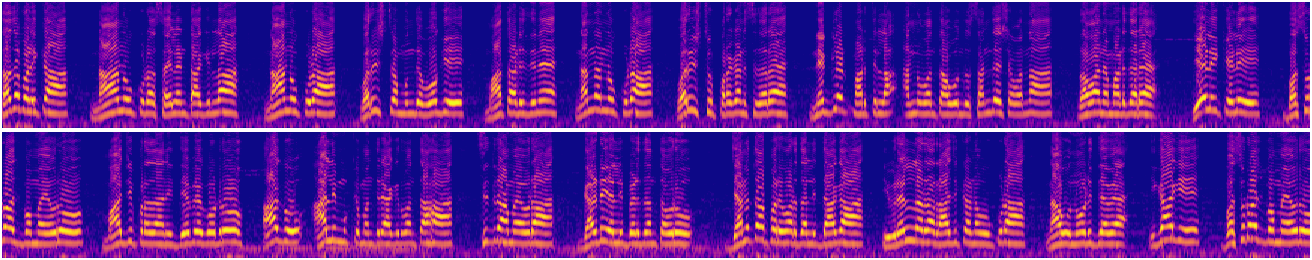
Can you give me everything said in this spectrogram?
ತದ ಬಳಿಕ ನಾನು ಕೂಡ ಸೈಲೆಂಟ್ ಆಗಿಲ್ಲ. ನಾನು ಕೂಡ ವರಿಷ್ಠ ಮುಂದೆ ಹೋಗಿ ಮಾತಾಡಿದ್ದೀನಿ. ನನ್ನನ್ನು ಕೂಡ ವರಿಷ್ಠ ಪರಿಗಣಿಸಿದ್ದಾರೆ ನೆಗ್ಲೆಕ್ಟ್ ಮಾಡ್ತಿಲ್ಲ ಅನ್ನುವಂಥ ಒಂದು ಸಂದೇಶವನ್ನು ರವಾನೆ ಮಾಡಿದ್ದಾರೆ. ಹೇಳಿ ಕೇಳಿ ಬಸವರಾಜ ಬೊಮ್ಮಾಯಿಯವರು ಮಾಜಿ ಪ್ರಧಾನಿ ದೇವೇಗೌಡರು ಹಾಗೂ ಹಾಲಿ ಮುಖ್ಯಮಂತ್ರಿ ಆಗಿರುವಂತಹ ಸಿದ್ದರಾಮಯ್ಯ ಅವರ ಗರಡಿಯಲ್ಲಿ ಬೆಳೆದಂಥವರು. ಜನತಾ ಪರಿವಾರದಲ್ಲಿದ್ದಾಗ ಇವರೆಲ್ಲರ ರಾಜಕಾರಣವೂ ಕೂಡ ನಾವು ನೋಡಿದ್ದೇವೆ. ಹೀಗಾಗಿ ಬಸವರಾಜ ಬೊಮ್ಮೆಯವರು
